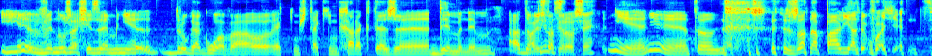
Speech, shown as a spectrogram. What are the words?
i wynurza się ze mnie druga głowa o jakimś takim charakterze dymnym, a Palisz dopiero... papierosy? Nie, nie, to żona pali, ale w łazience.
